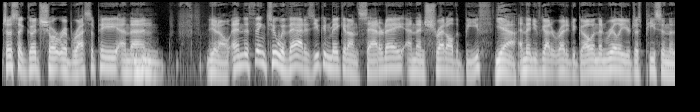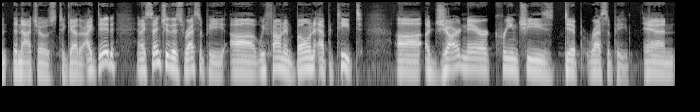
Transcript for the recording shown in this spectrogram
just a good short rib recipe, and then you know, and the thing too with that is you can make it on Saturday and then shred all the beef. Yeah. and then you've got it ready to go, and then really you're just piecing the, the nachos together. I did, and I sent you this recipe. Uh, we found in Bon Appetit uh, a Giardiniera cream cheese dip recipe, and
